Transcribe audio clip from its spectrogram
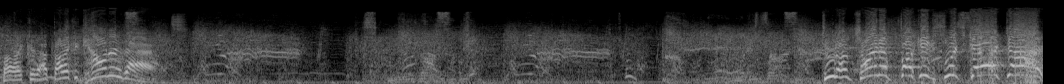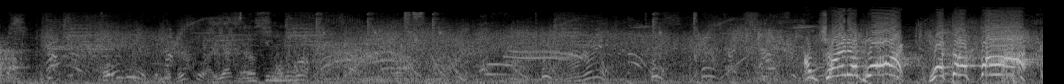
Thought I could I thought I could counter that. Dude, I'm trying to fucking switch characters! I'm trying to block! What the fuck?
